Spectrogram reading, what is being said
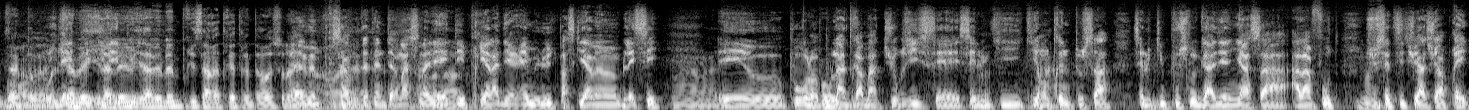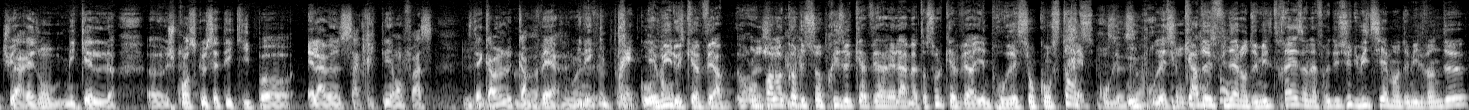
Exactement. Bon, il, avait, été- il, a avait, été- il avait même pris sa retraite il internationale. avait même pris sa Ouais. retraite internationale. Il a été pris à la dernière minute parce qu'il y avait un blessé. Et euh, pour, le- pour la dramaturgie, c'est c'est lui qui, qui entraîne tout ça. C'est lui qui pousse le gardien Nias à, à la faute sur cette situation. Après, tu as raison, Michael. euh, je pense que cette équipe, euh, elle avait un sacré clé en face. C'était quand même le Cap Vert, une équipe très Et cohérente. oui, le Cap Vert. On le parle jeu, encore de surprise de Cap Vert est là, mais attention, le Cap Vert, il y a une progression constante. Progr- une progression. Quart de finale en 2013 en Afrique du Sud, huitième en 2022.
